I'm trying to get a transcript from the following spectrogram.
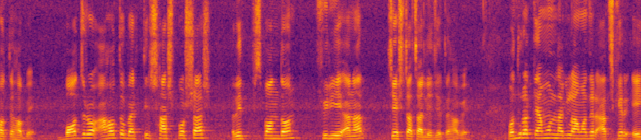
হতে হবে। বজ্র আহত ব্যক্তির শ্বাস প্রশ্বাস হৃদস্পন্দন ফিরিয়ে আনার চেষ্টা চালিয়ে যেতে হবে। বন্ধুরা, কেমন লাগল আমাদের আজকের এই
